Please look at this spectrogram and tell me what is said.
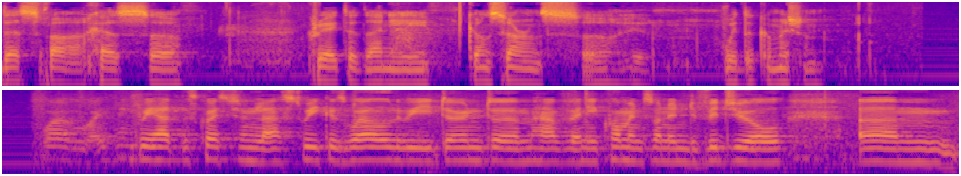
DESFA has uh, created any concerns uh, with the Commission. Well, I think we had this question last week as well. We don't um, have any comments on individual um,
